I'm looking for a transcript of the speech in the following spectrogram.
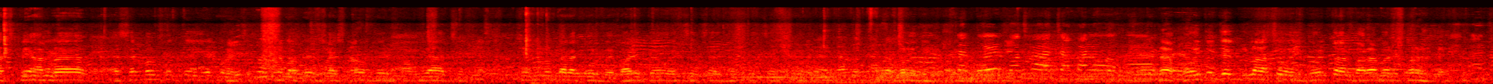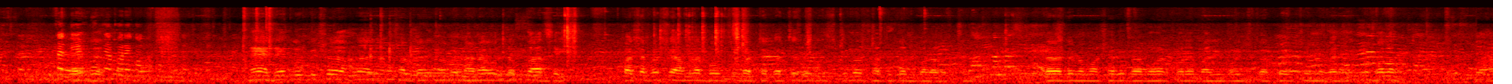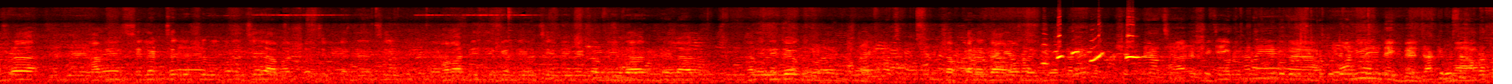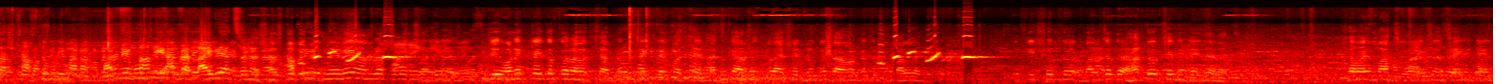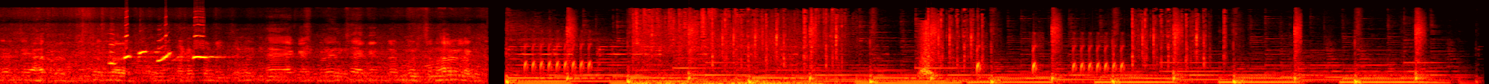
আজকে আমরা অ্যাসেম্বল করতে ইয়ে করেছি তাদের স্বাস্থ্য যে ইয়ে আছে সেগুলো তারা করবে বাড়িতেও এক্সারসাইজ আমরা বলে দিই। না বই তো যেগুলো আছে ওই বই তো আর বাড়াবাড়ি করা। আচ্ছা, হ্যাঁ ডেঙ্গুর বিষয়ে আমরা সরকারিভাবে নানা উদ্যোগ তো আছেই। পাশাপাশি আমরা বলছি বাচ্চা কাচ্চাদের স্কুলেও সচেতন করা হচ্ছে। তারা যেন মশারি ব্যবহার করে বাড়ি পরিষ্কার পরিচ্ছন্ন রাখে। বলা? আমরা আমি সিলেট থেকে শুরু করেছি আমার সচিবকে দিয়েছি আমার ডিজিকে দিয়েছি বিভিন্ন বিভাগ জেলার আমি নিজেও সবখানে যাব দেখব। যেখানে আহ, অনিয়ম দেখবেন জাকির হোসেন আমরা তার স্বাস্থ্যবিধি হবে। মাননীয় মন্ত্রী আমরা লাইভে আছি। না, স্বাস্থ্যবিধি আমরা করেছি। যে অনেকটাই তো করা হচ্ছে আপনারা দেখতে পাচ্ছেন। আজকে আমি একটু আসে ঢুকে তো আমার কাছে খুব ভালো লাগছে কি সুন্দর বাচ্চাদের হাতেও স্যানিটাইজার আছে। সবাই মাস্ক পরেছে স্যানিটাইজার নিয়ে হাত ধরে, কি সুন্দর হ্যাঁ এক এক ব্রেঞ্চে এক একজন বসছে ভালো লাগছে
